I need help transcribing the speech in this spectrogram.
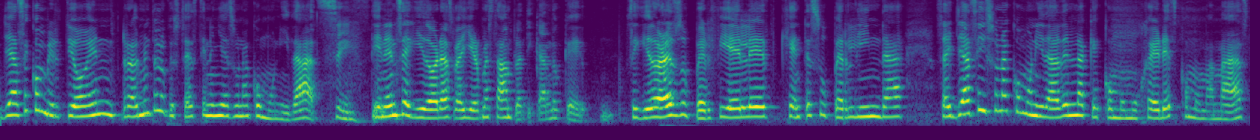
ya se convirtió en, realmente lo que ustedes tienen ya es una comunidad. Sí. Tienen seguidoras, ayer me estaban platicando que seguidoras súper fieles, gente súper linda. O sea, ya se hizo una comunidad en la que como mujeres, como mamás,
